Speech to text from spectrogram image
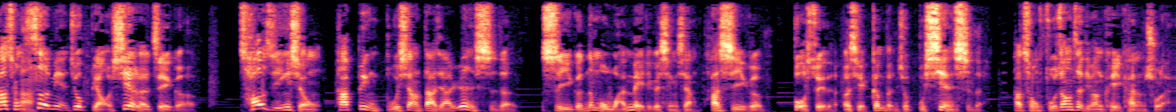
他从侧面就表现了这个超级英雄，他并不像大家认识的是一个那么完美的一个形象，他是一个破碎的，而且根本就不现实的。他从服装这地方可以看得出来，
